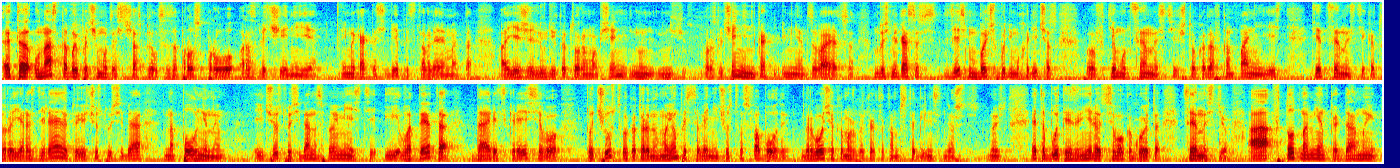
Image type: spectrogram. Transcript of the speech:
Это у нас с тобой почему-то сейчас появился запрос про развлечение, и мы как-то себе представляем это. А есть же люди, которым вообще ну, у них развлечение никак им не отзывается. Ну, то есть, мне кажется, здесь мы больше будем уходить сейчас в тему ценностей, что когда в компании есть те ценности, которые я разделяю, то я чувствую себя наполненным и чувствую себя на своем месте. И вот это дарит, скорее всего, то чувство, которое ну, в моем представлении чувство свободы. Другого человека может быть как-то там стабильность. Ну, это будет резонировать всего какой-то ценностью. А в тот момент, когда мы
